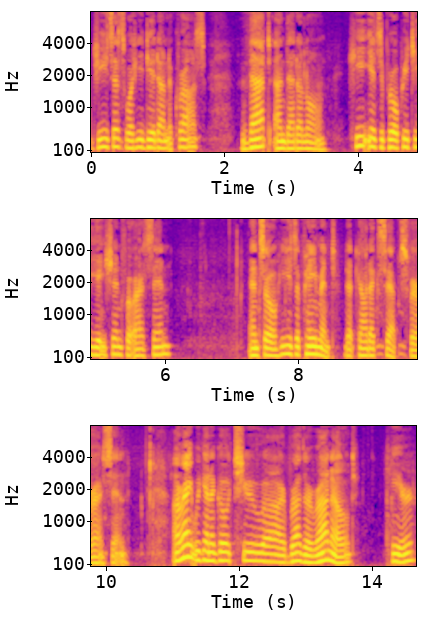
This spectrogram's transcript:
Jesus, what he did on the cross, that and that alone. He is the propitiation for our sin. And so he is a payment that God accepts for our sin. All right, we're going to go to our brother Ronald here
